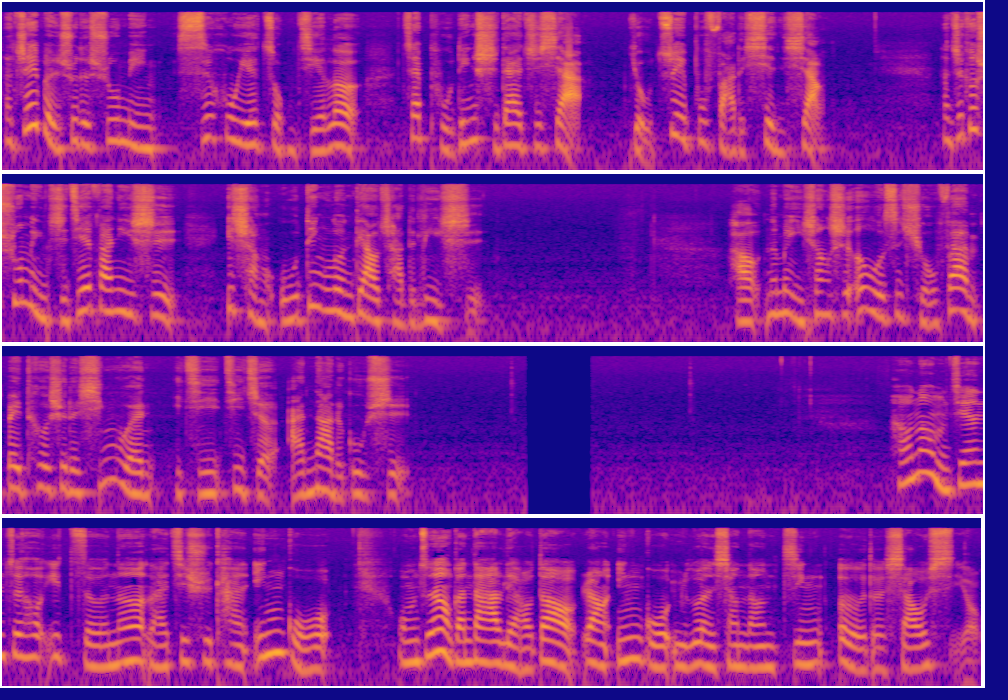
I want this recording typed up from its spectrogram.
那这本书的书名似乎也总结了在普丁时代之下有罪不罚的现象。那这个书名直接翻译是一场无定论调查的历史。好，那么以上是俄罗斯囚犯被特赦的新闻，以及记者安娜的故事。好，那我们今天最后一则呢，来继续看英国。我们昨天有跟大家聊到让英国舆论相当惊愕的消息哦，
